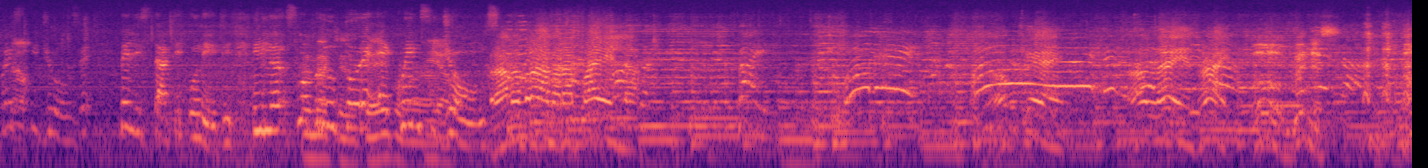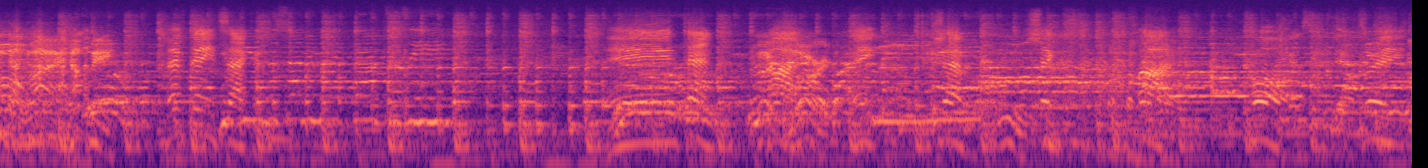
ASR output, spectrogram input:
prestigiose degli Stati Uniti. Il suo produttore è Quincy Jones. Brava, brava, Raffaella! Vai! Ok! Oh, lei is right. Oh, goodness. Oh, my, help me. 15 seconds. And 10, Good 9, 8, 7, Ooh. 6, 5, 4, 3,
